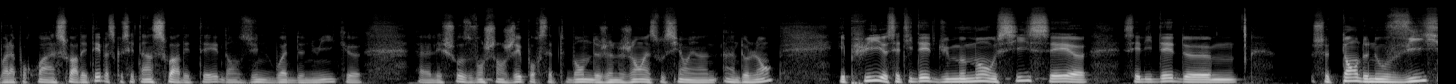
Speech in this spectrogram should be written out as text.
voilà pourquoi un soir d'été, parce que c'est un soir d'été dans une boîte de nuit que euh, les choses vont changer pour cette bande de jeunes gens insouciants et indolents. Et puis cette idée du moment aussi, c'est c'est l'idée de ce temps de nos vies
